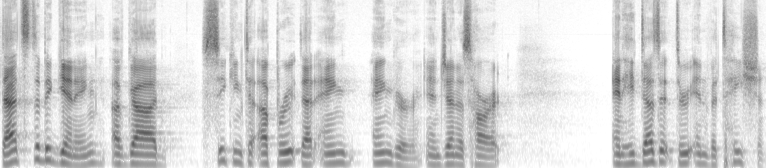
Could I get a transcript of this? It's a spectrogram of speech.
That's the beginning of God seeking to uproot that ang- anger in Jonah's heart. And he does it through invitation.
